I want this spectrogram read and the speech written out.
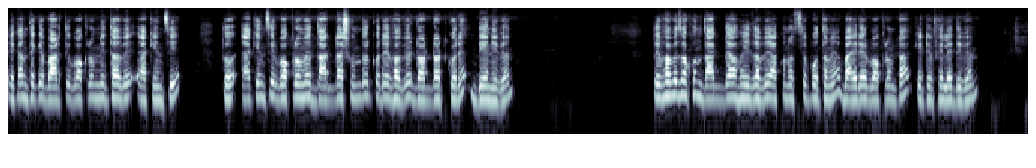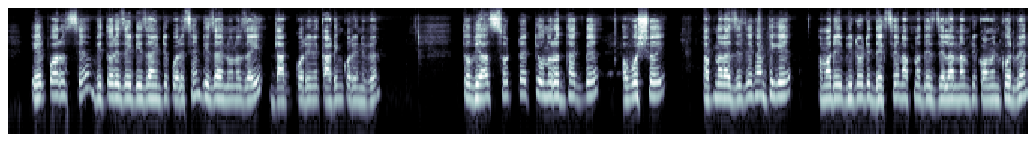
এখান থেকে বাড়তি বক্রম নিতে হবে এক ইঞ্চি। তো এক ইঞ্চির বক্রমের দাগটা সুন্দর করে এভাবে ডট ডট করে দিয়ে নেবেন। তো এভাবে যখন দাগ দেওয়া হয়ে যাবে, এখন হচ্ছে প্রথমে বাইরের বক্রমটা কেটে ফেলে দিবেন। এরপর হচ্ছে ভিতরে যে ডিজাইনটি করেছেন, ডিজাইন অনুযায়ী দাগ করে কাটিং করে নেবেন। তো ভিয়াজ ছোট্ট একটি অনুরোধ থাকবে। অবশ্যই আপনারা যে যেখান থেকে আমার এই ভিডিওটি দেখছেন, আপনাদের জেলার নামটি কমেন্ট করবেন।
